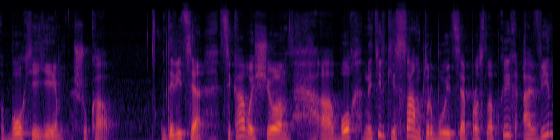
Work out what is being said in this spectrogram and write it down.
Бог її шукав. Дивіться, цікаво, що Бог не тільки сам турбується про слабких, а Він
